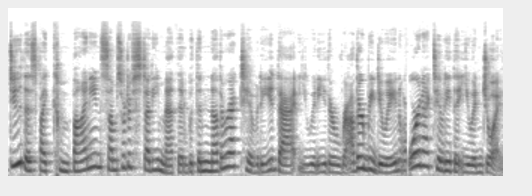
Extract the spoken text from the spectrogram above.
do this by combining some sort of study method with another activity that you would either rather be doing or an activity that you enjoy.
